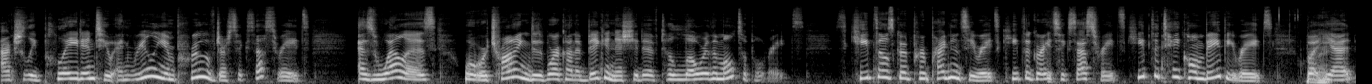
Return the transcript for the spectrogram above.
actually played into and really improved our success rates as well as what we're trying to work on a big initiative to lower the multiple rates. So keep those good pre- pregnancy rates, keep the great success rates, keep the take home baby rates, but Right. yet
